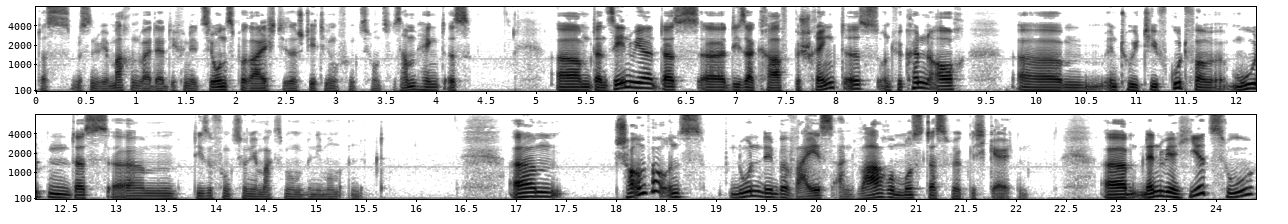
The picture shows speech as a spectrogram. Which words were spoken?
Das müssen wir machen, weil der Definitionsbereich dieser stetigen Funktion zusammenhängt ist. Ähm, dann sehen wir, dass äh, dieser Graph beschränkt ist und wir können auch ähm, intuitiv gut vermuten, dass ähm, diese Funktion ihr Maximum und Minimum annimmt. Ähm, schauen wir uns nun den Beweis an. Warum muss das wirklich gelten? Ähm, nennen wir hierzu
